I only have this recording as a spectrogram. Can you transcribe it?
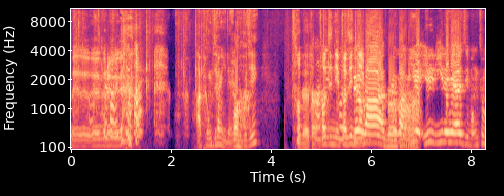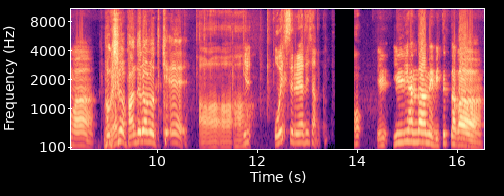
왜왜왜 그래 제발 왜 그래? 아 병장이래. 와. 누구지? 더진님 더- 더진님. 수혁아 뭐야? 위에 1, 2를 해야지 멍청아. 멍청아 반대로 하면 어떡해? 아, 아, 아, 아. 일- OX를 해야 되지 않을까? 1, 1, 2 한 다음에 밑에다가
